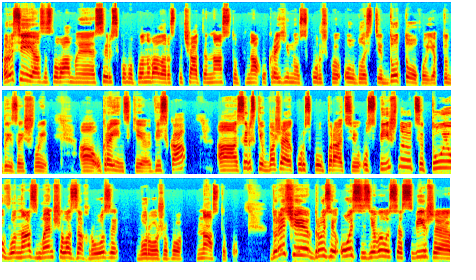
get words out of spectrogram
Росія, за словами Сирського, планувала розпочати наступ на Україну з Курської області до того, як туди зайшли а, українські війська. Сирський вважає курську операцію успішною. Цитую, вона зменшила загрози ворожого наступу. До речі, друзі, ось з'явилося свіже,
